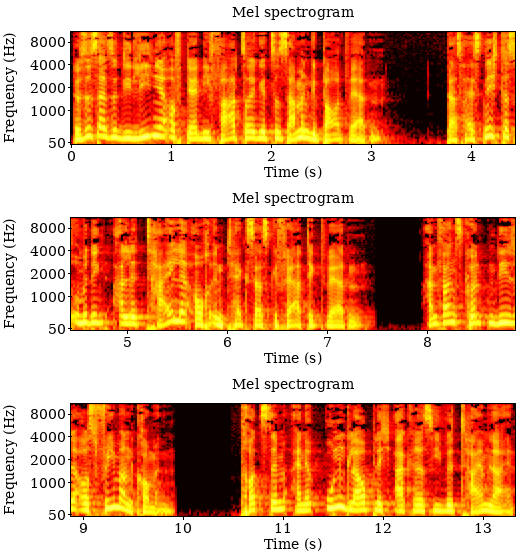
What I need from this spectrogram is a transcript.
das ist also die Linie, auf der die Fahrzeuge zusammengebaut werden. Das heißt nicht, dass unbedingt alle Teile auch in Texas gefertigt werden. Anfangs könnten diese aus Fremont kommen. Trotzdem eine unglaublich aggressive Timeline.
